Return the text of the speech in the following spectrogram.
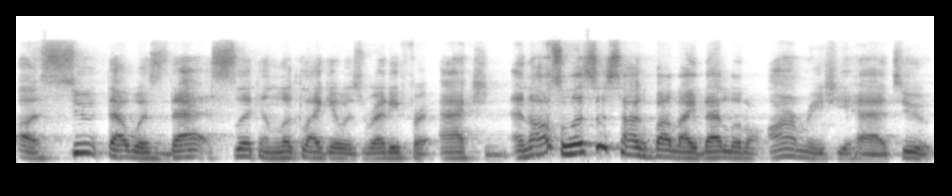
a suit that was that slick and looked like it was ready for action. And also, let's just talk about like that little armory she had too.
